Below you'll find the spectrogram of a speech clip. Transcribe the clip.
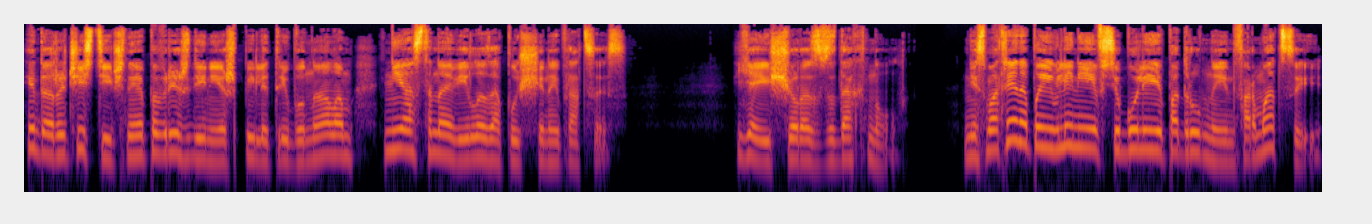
и даже частичное повреждение шпиля трибуналом не остановило запущенный процесс. Я еще раз задохнул. Несмотря на появление все более подробной информации,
